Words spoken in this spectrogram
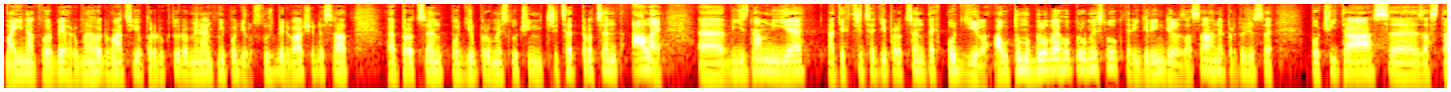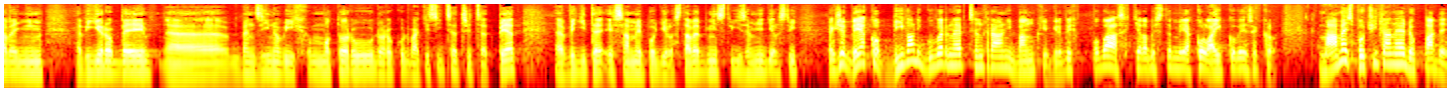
mají na tvorbě hrubého domácího produktu dominantní podíl služby 62%, podíl průmyslu činí 30%, ale eh, významný je na těch 30% podíl automobilového průmyslu, který Green Deal zasáhne, protože se počítá se zastavením výroby eh, benzínových motorů do roku 2035. Vidíte i sami podíl stavebnictví, zemědělství. Takže vy jako bývalý guvernér centrální banky, kdybych po vás chtěl, abyste mi jako lajkovi řekl, máme spočítané dopady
